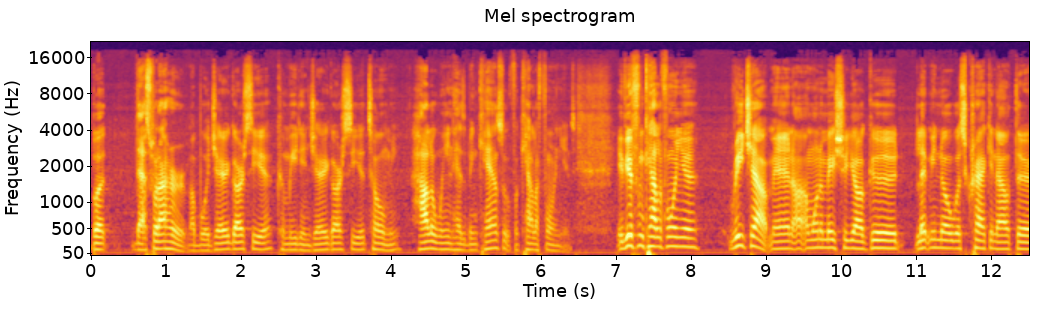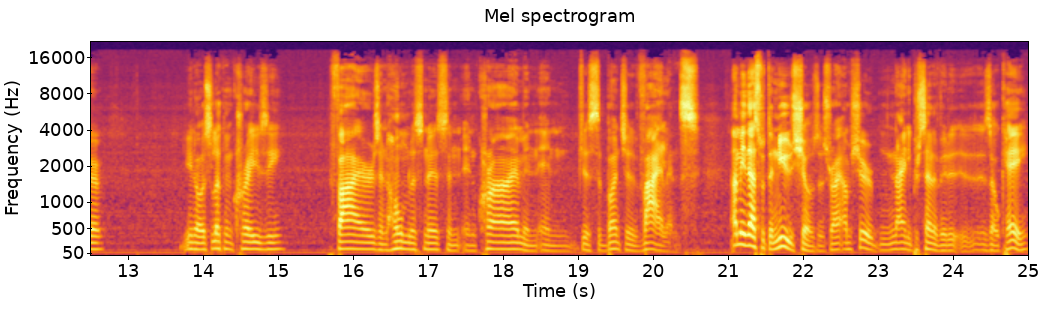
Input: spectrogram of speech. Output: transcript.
But that's what I heard. My boy Jerry Garcia, comedian Jerry Garcia, told me Halloween has been canceled for Californians. If you're from California, reach out, man. I, I want to make sure y'all good. Let me know what's cracking out there. You know, it's looking crazy. Fires and homelessness and, and crime and, and just a bunch of violence. I mean, that's what the news shows us, right? I'm sure 90% of it is okay.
